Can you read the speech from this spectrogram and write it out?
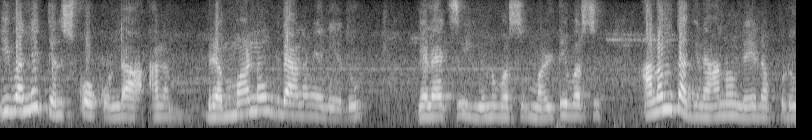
ఇవన్నీ తెలుసుకోకుండా అన బ్రహ్మాండం జ్ఞానమే లేదు. గెలాక్సీ యూనివర్స్ మల్టీవర్స్ అనంత జ్ఞానం లేనప్పుడు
